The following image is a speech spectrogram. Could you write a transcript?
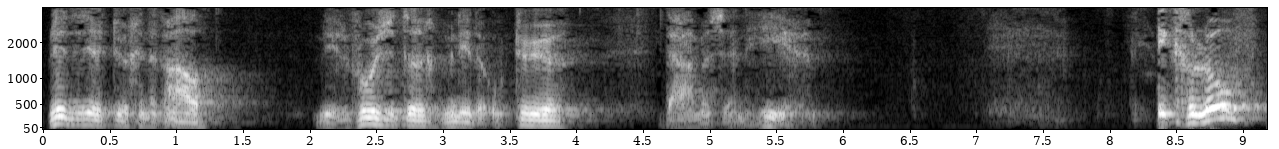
Meneer de directeur-generaal, meneer de voorzitter, meneer de auteur, dames en heren. Ik geloof,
